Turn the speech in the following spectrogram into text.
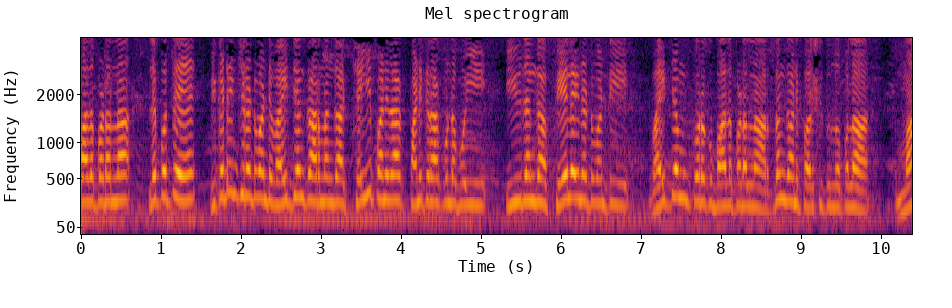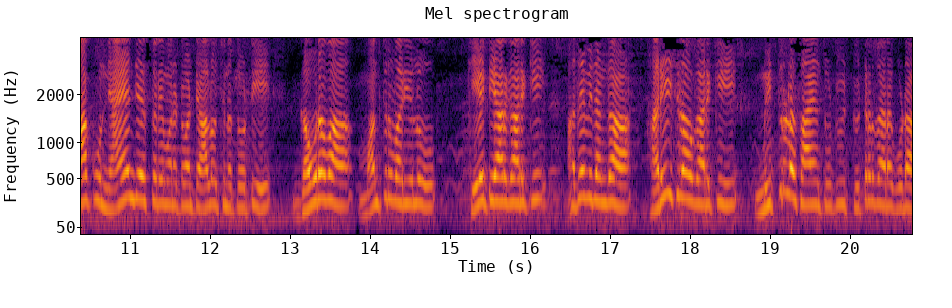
బాధపడాలనా లేకపోతే వికటించినటువంటి వైద్యం కారణంగా చెయ్యి పని రా పనికి రాకుండా పోయి ఈ విధంగా ఫెయిల్ అయినటువంటి వైద్యం కొరకు బాధపడాలన్న అర్థం కాని పరిస్థితుల లోపల మాకు న్యాయం చేస్తారేమన్నటువంటి ఆలోచనతోటి గౌరవ మంత్రివర్యులు కేటీఆర్ గారికి అదేవిధంగా హరీష్ రావు గారికి మిత్రుల సాయంతో ట్విట్టర్ ద్వారా కూడా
